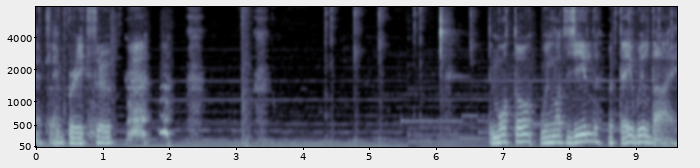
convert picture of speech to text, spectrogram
I play breakthrough. Motto will not yield, but they will die.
